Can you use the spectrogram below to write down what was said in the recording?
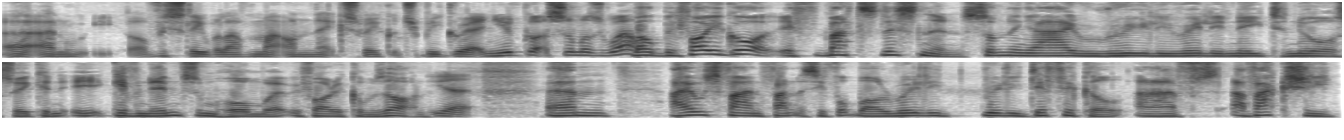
Uh, and obviously, we'll have Matt on next week, which would be great. And you've got some as well. well, before you go, if Matt's listening, something I really, really need to know so he can eh, giving him some homework before he comes on. yeah. Um, I always find fantasy football really, really difficult, and I've I've actually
